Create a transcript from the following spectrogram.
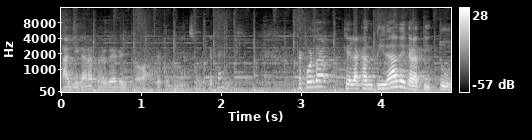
a llegar a perder el trabajo que tenías o lo que tengas. Recuerda que la cantidad de gratitud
